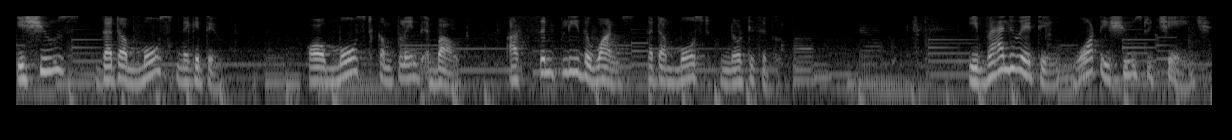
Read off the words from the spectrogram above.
Issues that are most negative or most complained about are simply the ones that are most noticeable. Evaluating what issues to change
